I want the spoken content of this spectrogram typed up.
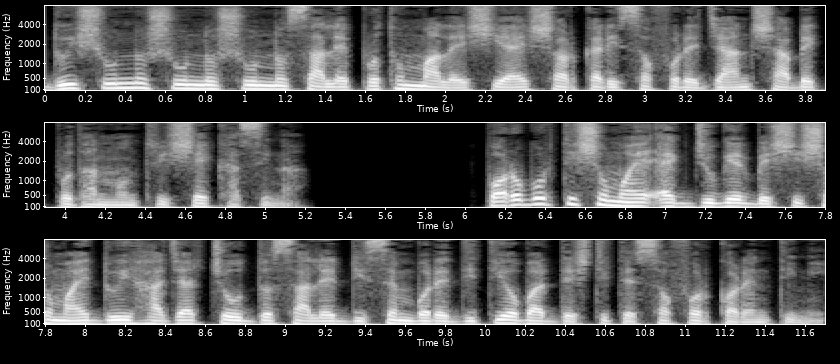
দুই শূন্য শূন্য শূন্য সালে প্রথম মালয়েশিয়ায় সরকারি সফরে যান সাবেক প্রধানমন্ত্রী শেখ হাসিনা। পরবর্তী সময়ে এক যুগের বেশি সময় দুই হাজার চৌদ্দ সালের ডিসেম্বরে দ্বিতীয়বার দেশটিতে সফর করেন তিনি।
